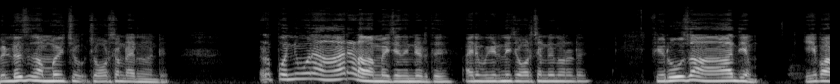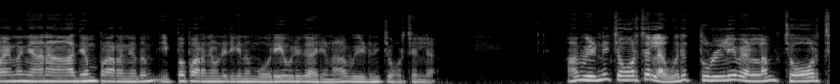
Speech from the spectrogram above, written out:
ബിൽഡേഴ്സ് സമ്മതിച്ചു ചോർച്ച ഉണ്ടായിരുന്നുണ്ട് എടാ പൊന്നുമോനെ ആരാടാ സമ്മതിച്ചത് നിന്റെ അടുത്ത്? അതിന് വീടിന് ചോർച്ചുണ്ട് ഉണ്ടെന്ന് പറഞ്ഞിട്ട്? ഫിറൂസ് ആദ്യം ഈ പറയുന്ന ഞാൻ ആദ്യം പറഞ്ഞതും ഇപ്പൊ പറഞ്ഞുകൊണ്ടിരിക്കുന്നതും ഒരേ ഒരു കാര്യമാണ്. ആ വീടിന് ചോർച്ചല്ല ആ വീടിന് ചോർച്ചല്ല ഒരു തുള്ളി വെള്ളം ചോർച്ച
